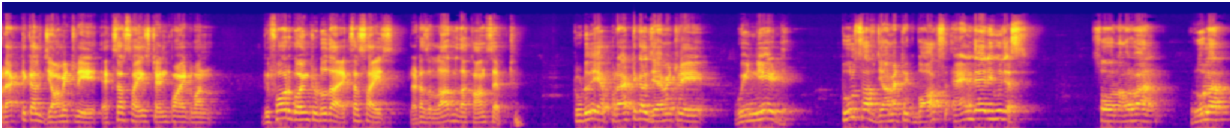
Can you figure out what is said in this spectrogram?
practical geometry exercise 10.1. Before going to do the exercise, let us learn the concept. To do a practical geometry, we need tools of geometric box and their uses. So number one, ruler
